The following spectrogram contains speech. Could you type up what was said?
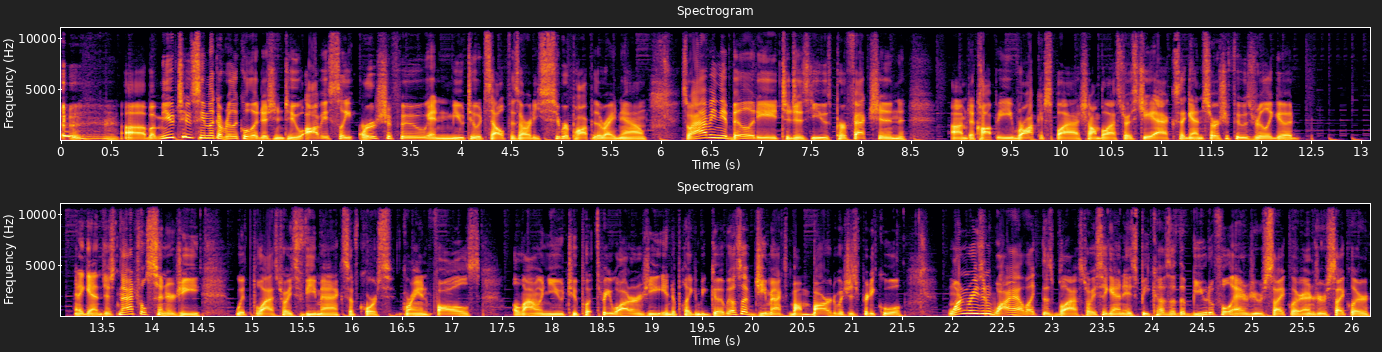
uh, but Mewtwo seemed like a really cool addition too. Obviously, Urshifu and Mewtwo itself is already super popular right now. So having the ability to just use Perfection um, to copy Rocket Splash on Blastoise GX. Again, Urshifu is really good. And again, just natural synergy with Blastoise VMAX. Of course, Grand Falls, allowing you to put three water energy into play can be good. We also have Gmax Bombard, which is pretty cool. One reason why I like this Blastoise again is because of the beautiful Energy Recycler. Energy Recycler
